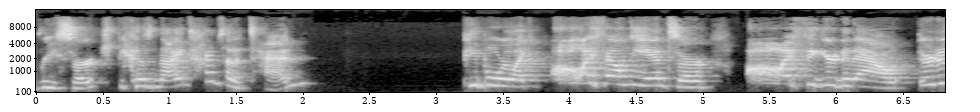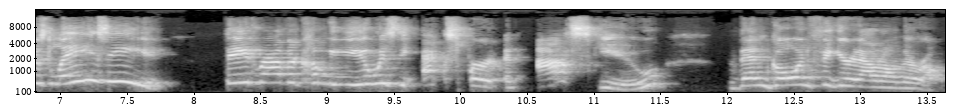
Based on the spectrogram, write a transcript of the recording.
research because nine times out of 10, people were like, oh, I found the answer. Oh, I figured it out. They're just lazy. They'd rather come to you as the expert and ask you than go and figure it out on their own.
